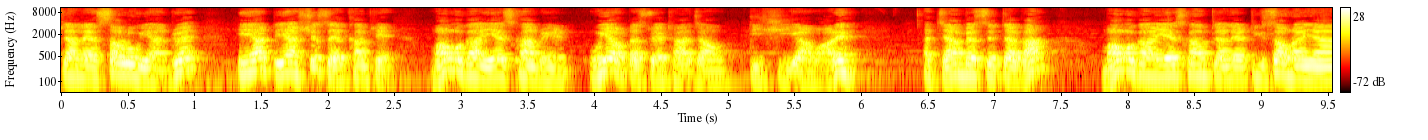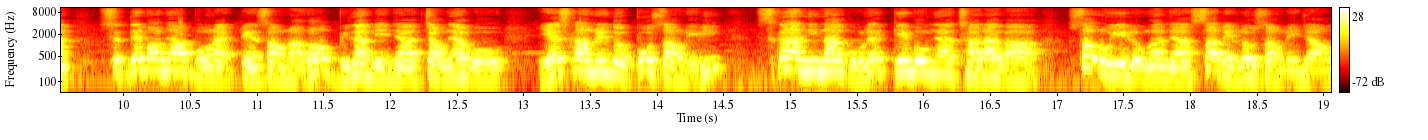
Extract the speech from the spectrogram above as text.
ပြန်လည်ဆောက်လုပ်ရန်အတွက်အင်အား180ခန့်ဖြင့်မောင်းမကရဲစခန်းတွင်ဝင်ရောက်တပ်ဆွဲထားကြောင်းသိရှိရပါတယ်။အကြမ်းဖက်စစ်တပ်ကမောင်းမကရဲစခန်းပြန်လည်တည်ဆောက်နိုင်ရန်စစ်သည်ပေါင်းများပေါ်၌တင်ဆောင်လာသောဗီလမြေများကြောက်များကိုရဲစခန်းတွင်သို့ပို့ဆောင်နေပြီးစခန်းနီနာကိုလည်းကင်းပုံများချထားကစောက်လုပ်ရေးလုပ်ငန်းများစတင်လှုပ်ဆောင်နေကြောင်း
